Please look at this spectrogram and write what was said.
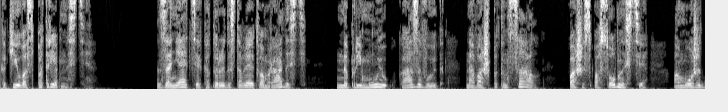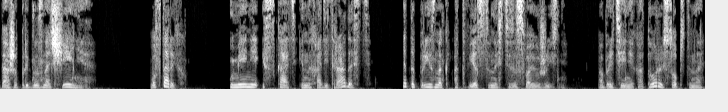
какие у вас потребности. Занятия, которые доставляют вам радость, напрямую указывают на ваш потенциал, ваши способности, а может даже предназначение. Во-вторых, умение искать и находить радость — это признак ответственности за свою жизнь, обретение которой, собственно,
